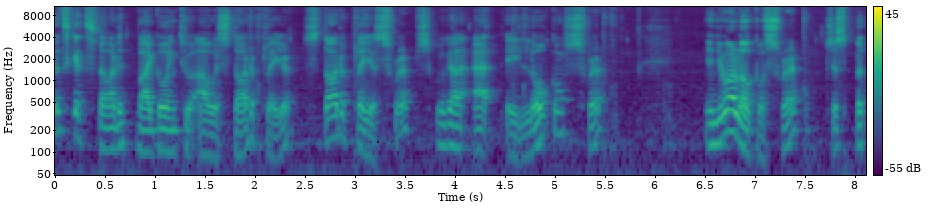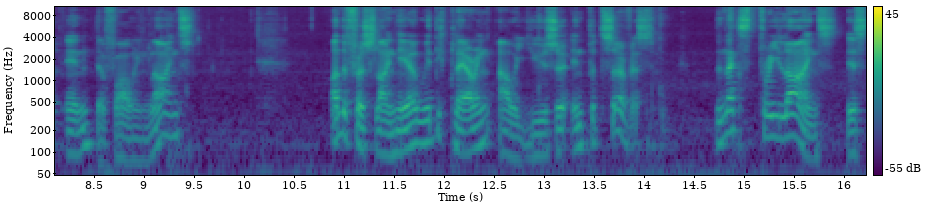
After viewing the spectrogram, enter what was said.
Let's get started by going to our starter player, starter player scripts. We're going to add a local script. In your local script, just put in the following lines. On the first line here, we're declaring our user input service. The next three lines is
